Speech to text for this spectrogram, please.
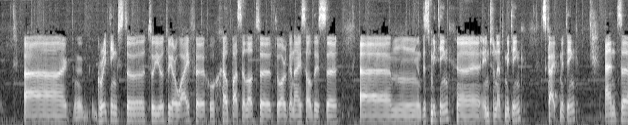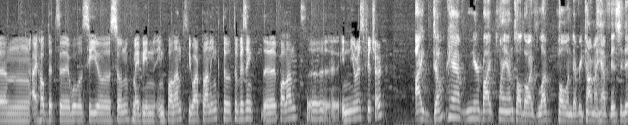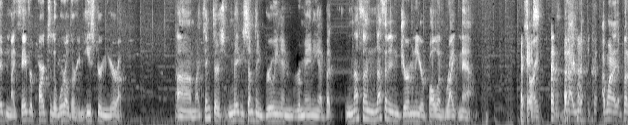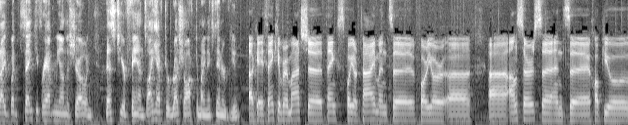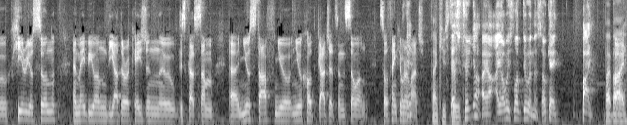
Greetings to, to you, to your wife, who help us a lot to organize all this um, this meeting, internet meeting, Skype meeting. And um, I hope that we will see you soon, maybe in, in Poland. You are planning to, to visit Poland in nearest future? I don't have nearby plans, although I've loved Poland every time I have visited, and my favorite parts of the world are in Eastern Europe. Um, I think there's maybe something brewing in Romania, but nothing, nothing in Germany or Poland right now. Okay. Sorry, but, but I really, but I want to, but I, but thank you for having me on the show, and best to your fans. I have to rush off to my next interview. Okay, thank you very much. Uh, thanks for your time and uh, for your. Uh, uh, answers uh, and uh, hope you hear you soon and maybe on the other occasion we'll discuss some new stuff new new hot gadgets and so on so thank you okay. very much thank you steve That's too, yeah I, I always love doing this okay bye bye bye, bye.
